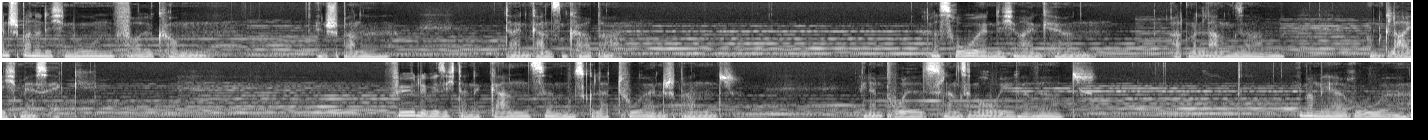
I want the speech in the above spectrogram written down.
Entspanne dich nun vollkommen. Entspanne deinen ganzen Körper. Lass Ruhe in dich einkehren. Atme langsam und gleichmäßig. Fühle, wie sich deine ganze Muskulatur entspannt, wie dein Puls langsam ruhiger wird. Immer mehr Ruhe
